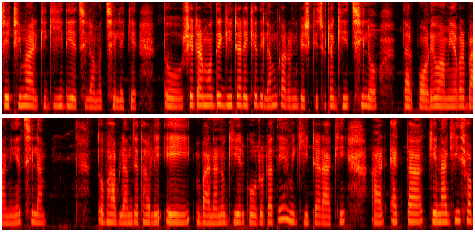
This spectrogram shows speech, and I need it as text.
জেঠিমা আর কি ঘি দিয়েছিল আমার ছেলেকে। তো সেটার মধ্যে ঘিটা রেখে দিলাম, কারণ বেশ কিছুটা ঘি ছিল। তারপরেও আমি আবার বানিয়েছিলাম। তো ভাবলাম যে তাহলে এই বানানো ঘিয়ের কৌটোটাতেই আমি ঘিটা রাখি। আর একটা কেনা ঘি সব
